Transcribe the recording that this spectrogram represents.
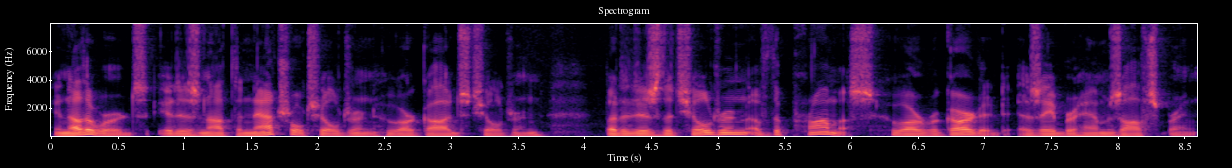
In other words, it is not the natural children who are God's children, but it is the children of the promise who are regarded as Abraham's offspring.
